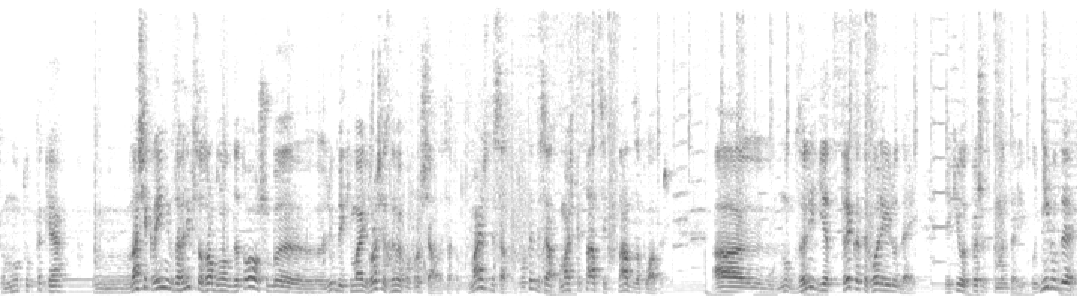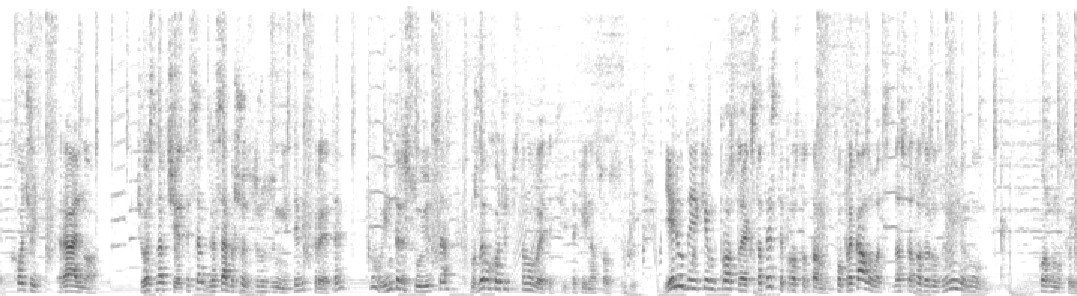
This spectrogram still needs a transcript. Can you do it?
Тому тут таке. В нашій країні взагалі все зроблено для того, щоб люди, які мають гроші, з ними попрощалися. Тобто маєш десятку, плати десятку, маєш 15, 15 заплатиш. А ну, взагалі є три категорії людей, які от пишуть коментарі. Одні люди хочуть реально чогось навчитися, для себе щось зрозуміти, відкрити, ну, інтересуються, можливо, хочуть встановити такий насос собі. Є люди, яким просто як статисти, просто там поприкалуватися, да, я теж розумію, ну, кожному своє.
